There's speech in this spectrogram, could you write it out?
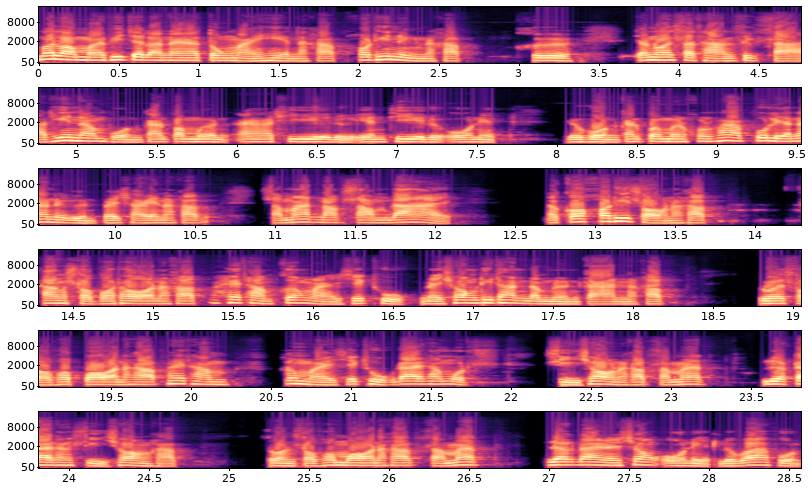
เมื่อเรามาพิจารณาตรงหมายเหตุนะครับ ข้อที่หนึ่งนะครับ คือจำนวนสถานศึกษาที่นำผลการประเมิน RT หรือ NT หรือ ONET หรือผลการประเมินคุณภาพผู้เรียนด้านอื่นๆ ไปใช้นะครับ สามารถนับซ้ำได้ แล้วก็ข้อที่สองนะครับ ทางสพทนะครับ ให้ทำเครื่องหมายเช็คถูกในช่องที่ท่านดำเนินการนะครับ โดยสพปนะครับ ให้ทำเครื่องหมายเช็คถูกได้ทั้งหมด 4 ช่องนะครับ สามารถเลือกได้ทั้ง 4 ช่องครับ ส่วนสพมนะครับ สามารถเลือกได้ในช่อง ONET หรือว่าผล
